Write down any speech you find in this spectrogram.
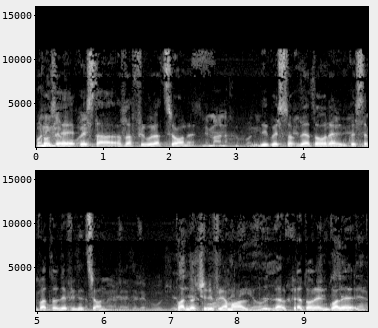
Cos'è questa raffigurazione di questo creatore in queste quattro definizioni? Quando ci riferiamo al, al creatore, in quale,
